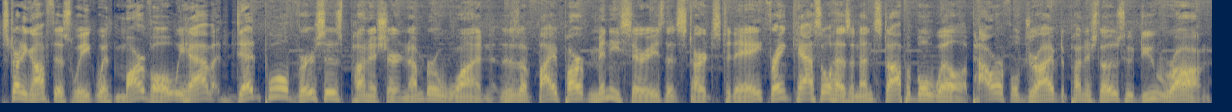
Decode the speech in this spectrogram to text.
Starting off this week with Marvel, we have Deadpool vs. Punisher number one. This is a five part miniseries that starts today. Frank Castle has an unstoppable will, a powerful drive to punish those who do wrong.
